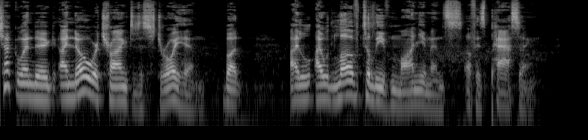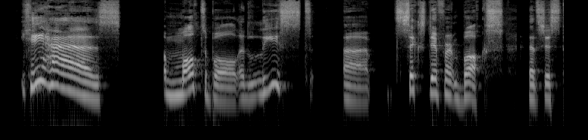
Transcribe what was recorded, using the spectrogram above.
Chuck Wendig, I know we're trying to destroy him, but I I would love to leave monuments of his passing. He has multiple, at least uh, six different books. That's just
